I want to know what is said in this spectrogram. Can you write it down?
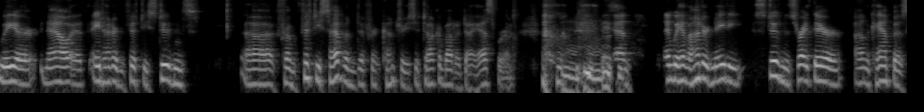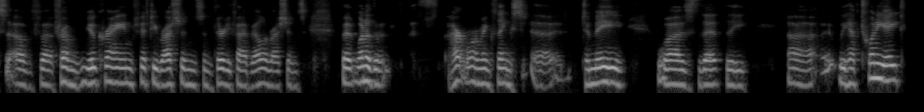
we are now at 850 students uh, from 57 different countries. You talk about a diaspora. Mhm. and and we have 180 students right there on the campus of uh, from Ukraine, 50 Russians and 35 Belarusians. But one of the heartwarming things uh, to me was that the uh, we have 28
